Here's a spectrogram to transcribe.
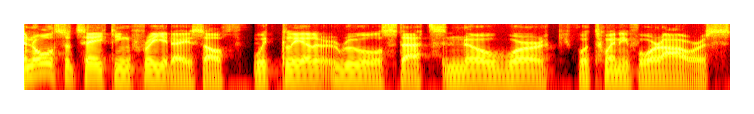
and also taking three days off with clear rules that no work for 24 hours.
